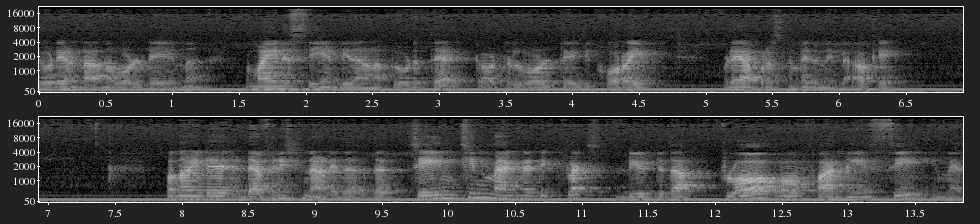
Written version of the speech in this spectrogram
ഇവിടെ ഉണ്ടാകുന്ന വോൾട്ടേജ് നിന്ന് മൈനസ് ചെയ്യേണ്ടതാണ്. അപ്പോൾ ഇവിടുത്തെ ടോട്ടൽ വോൾട്ടേജ് കുറയും. ഇവിടെ ആ പ്രശ്നം വരുന്നില്ല. ഓക്കെ അപ്പം അതിന്റെ ഡെഫിനിഷൻ ആണിത്. The change in magnetic flux due to the flow of an A C in a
